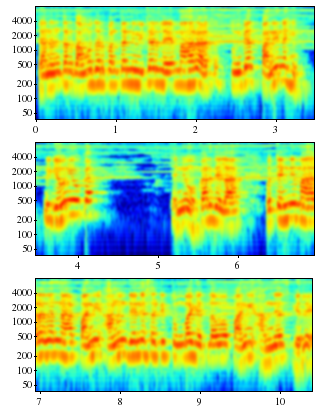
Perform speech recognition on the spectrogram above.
त्यानंतर दामोदर पंतांनी विचारले महाराज तुंब्यात पाणी नाही मी घेऊन येऊ का? त्यांनी होकार दिला व त्यांनी महाराजांना पाणी आणून देण्यासाठी तुंबा घेतला व पाणी आणण्यास गेले.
